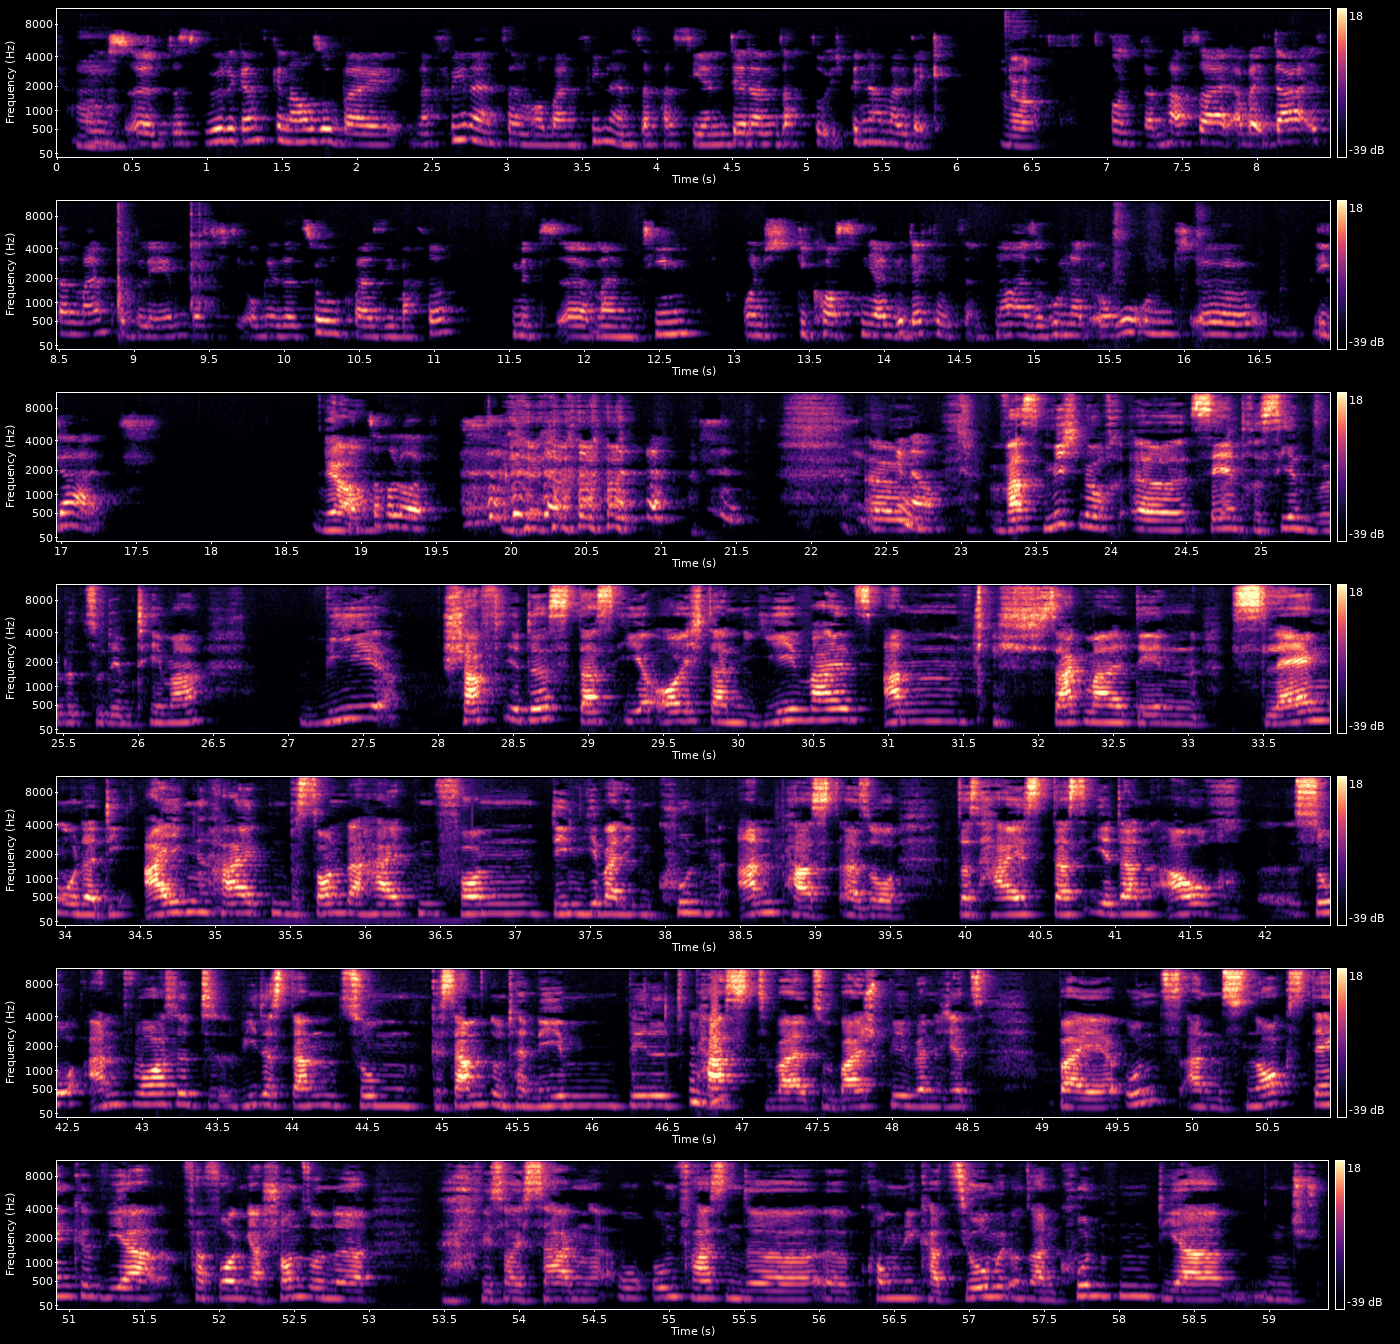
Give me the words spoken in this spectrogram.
Mhm. Und äh, das würde ganz genauso bei einer Freelancerin oder beim Freelancer passieren, der dann sagt, so, ich bin da mal weg. Ja. Und dann hast du halt, aber da ist dann mein Problem, dass ich die Organisation quasi mache mit äh, meinem Team und die Kosten ja gedeckelt sind. Ne? Also 100 Euro und äh, egal. Ja. Hauptsache läuft. ähm, genau. Was mich noch äh, sehr interessieren würde zu dem Thema, wie schafft ihr das, dass ihr euch dann jeweils an, ich sag mal, den Slang oder die Eigenheiten, Besonderheiten von den jeweiligen Kunden anpasst? Also das heißt, dass ihr dann auch so antwortet, wie das dann zum Gesamtunternehmenbild mhm. passt, weil zum Beispiel, wenn ich jetzt bei uns an Snox denke, wir verfolgen ja schon so eine, wie soll ich sagen, umfassende äh, Kommunikation mit unseren Kunden, die ja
